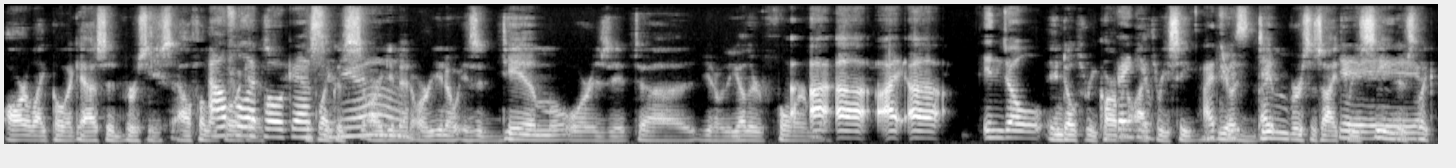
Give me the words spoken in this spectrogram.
R lipoic acid versus alpha lipoic alpha acid. Lipoic acid it's like this yeah. argument, or you know, is it DIM or is it uh, you know the other form? Uh, uh, I, uh, indole indole three carbinol I three C. You know, DIM versus I three C. There's like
